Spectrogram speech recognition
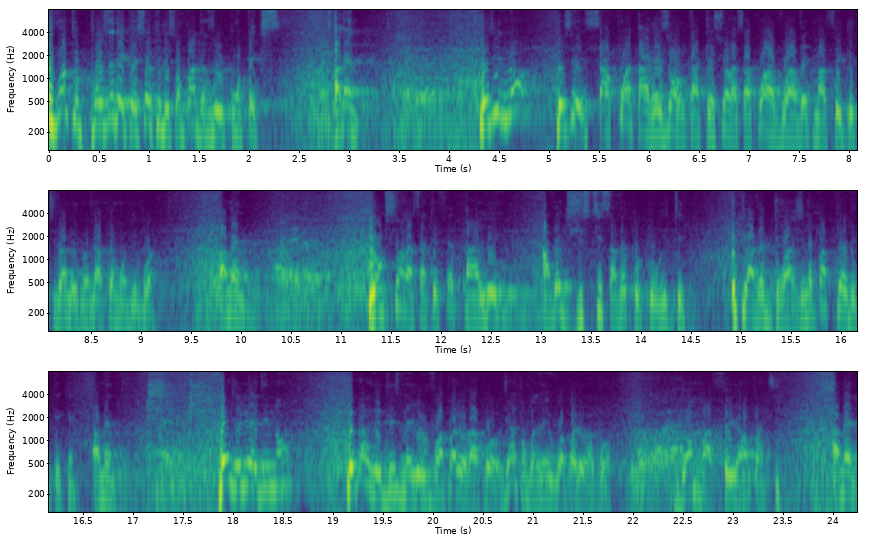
ils vont te poser des questions qui ne sont pas dans le contexte. Amen. Je dis non, monsieur, ça quoi ta raison, ta question là, ça a quoi à voir avec ma feuille que tu vas me donner après mon devoir? Amen. L'onction là, ça te fait parler avec justice, avec autorité, et puis avec droit. Je n'ai pas peur de quelqu'un. Amen. Donc je lui ai dit non, je vais à l'église, mais je ne vois pas le rapport. Dis à ton voisin, il ne voit pas le rapport. Donne ma feuille en partie. Amen.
